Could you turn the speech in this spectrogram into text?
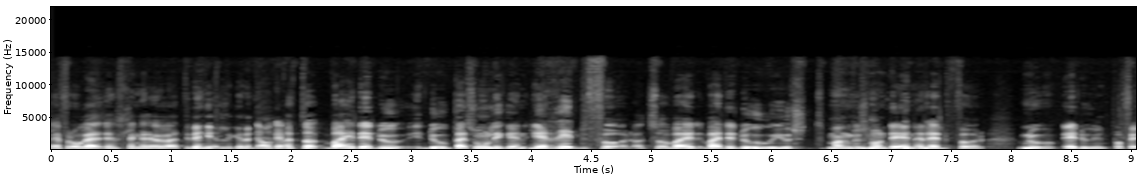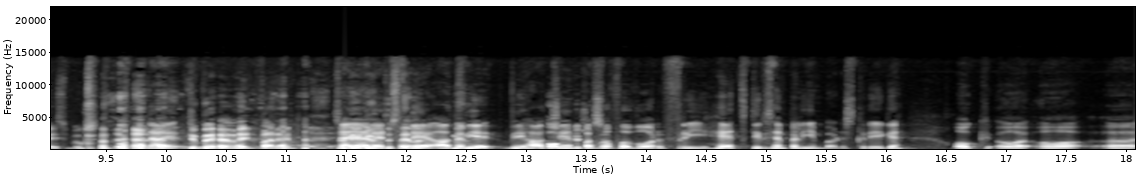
jag frågar, jag slänger över till dig egentligen. Okej. Alltså, vad är det du, du personligen är rädd för? Alltså, vad, är, vad är det du, just Magnus Lundén, är rädd för? Nu är du ju inte på Facebook, också. Nej. Du behöver inte vara rädd. Så det Nej, jag är rädd för det att vi, vi har kämpat så för vår frihet, till exempel inbördeskriget. Och, och, och, eh,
